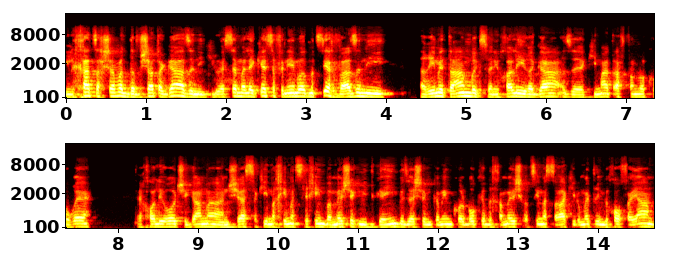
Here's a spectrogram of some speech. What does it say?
אלחץ עכשיו על דוושת הגז, אני כאילו אעשה מלא כסף, אני אהיה מאוד מצליח, ואז אני ארים את האמברקס ואני אוכל להירגע, זה כמעט אף פעם לא קורה. אתה יכול לראות שגם האנשי העסקים הכי מצליחים במשק מתגאים בזה שהם קמים כל בוקר בחמש, רצים עשרה קילומטרים בחוף הים,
